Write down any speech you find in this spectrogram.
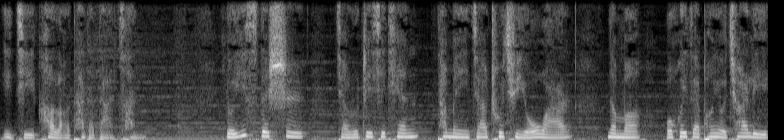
以及犒劳他的大餐。有意思的是，假如这些天他们一家出去游玩，那么我会在朋友圈里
